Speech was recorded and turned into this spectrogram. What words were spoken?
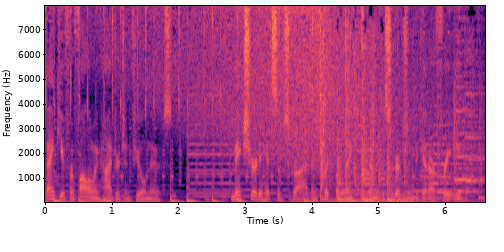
Thank you for following Hydrogen Fuel News. Make sure to hit subscribe and click the link within the description to get our free ebook.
